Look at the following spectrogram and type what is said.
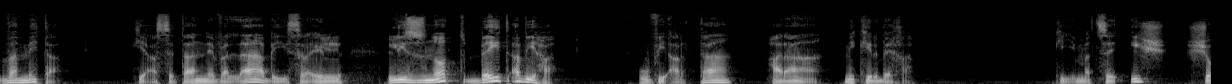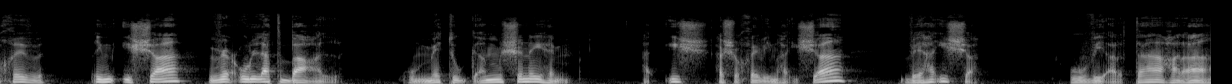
ומתה. כי עשתה נבלה בישראל, לזנות בית אביה, וביערת הרע מקרבך. כי ימצא איש שוכב עם אישה ועולת בעל, ומתו גם שניהם, האיש השוכב עם האישה, והאישה, וביערת הרע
